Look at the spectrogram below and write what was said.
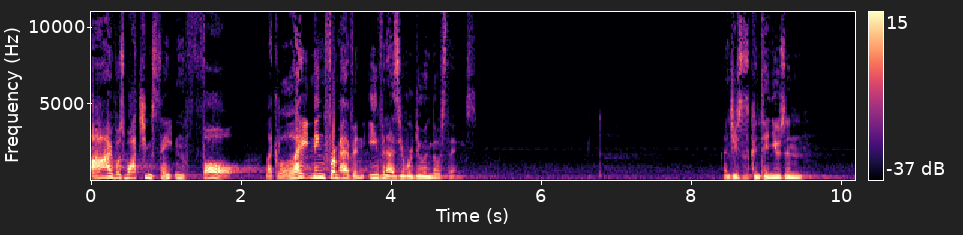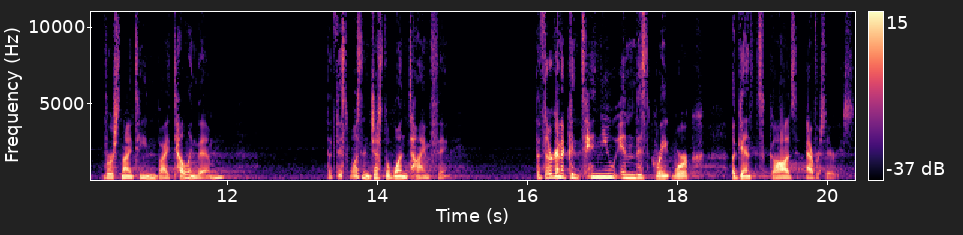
I was watching Satan fall like lightning from heaven, even as you were doing those things. And Jesus continues in verse 19, by telling them that this wasn't just a one time thing, that they're going to continue in this great work against God's adversaries.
